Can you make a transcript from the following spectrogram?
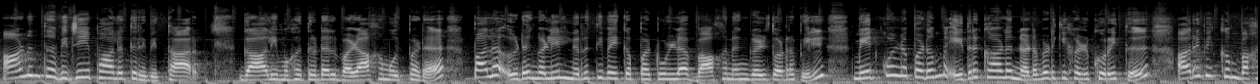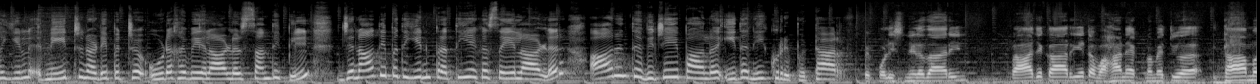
ஆனந்த விஜயபால தெரிவித்தார். காலி முகத்திடல் வளாகம் உட்பட பல இடங்களில் நிறுத்தி வைக்கப்பட்டுள்ள வாகனங்கள் தொடர்பில் மேற்கொள்ளப்படும் எதிர்கால நடவடிக்கைகள் குறித்து அறிவிக்கும் வகையில் நேற்று நடைபெற்ற ஊடகவியலாளர் சந்திப்பில் ஜனாதிபதியின் பிரத்யேக செயலாளர் ஆனந்த விஜயபால இதனை குறிப்பிட்டார் පොලිස් නිලධාරීන් රාජකාරියට වහනයක් නොමැතිව ඉතාම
